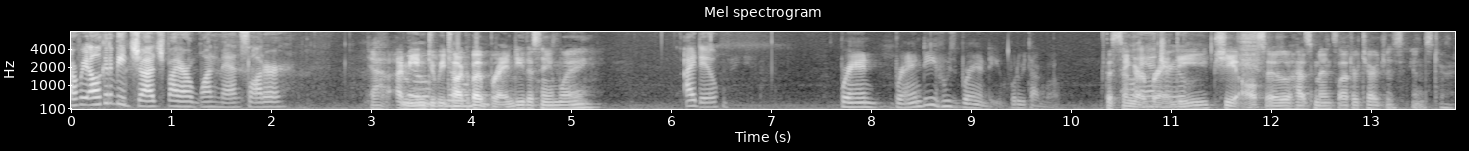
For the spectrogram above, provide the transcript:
Are we all going to be judged by our one manslaughter? Yeah, I mean, No, do we talk about Brandy the same way? I do. Brand Brandy, who's Brandy? What are we talking about? The singer Andrew. Brandy, she also has manslaughter charges against her.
